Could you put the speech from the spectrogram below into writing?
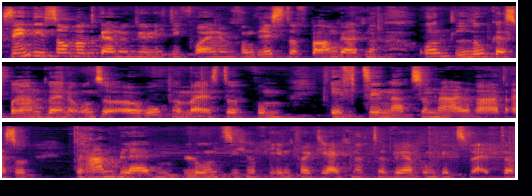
Sandy Sobotka natürlich, die Freundin von Christoph Baumgartner und Lukas Brandweiner, unser Europameister vom FC Nationalrat. Also dranbleiben lohnt sich auf jeden Fall. Gleich nach der Werbung geht's weiter.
